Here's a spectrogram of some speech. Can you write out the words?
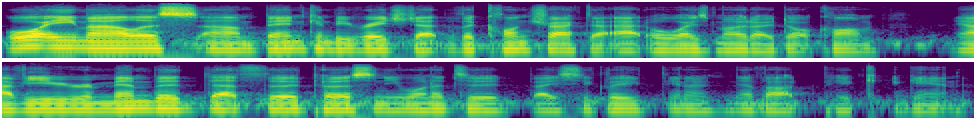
or email us. Um, ben can be reached at thecontractor at alwaysmoto.com. Now, have you remembered that third person you wanted to basically, you know, never pick again?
